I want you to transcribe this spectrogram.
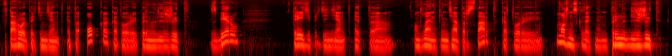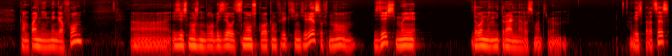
второй претендент — это ОККО, который принадлежит Сберу, третий претендент — это онлайн-кинотеатр «Старт», который, можно сказать, наверное, принадлежит компании «Мегафон». А, здесь можно было бы сделать сноску о конфликте интересов, но здесь мы довольно нейтрально рассматриваем весь процесс.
